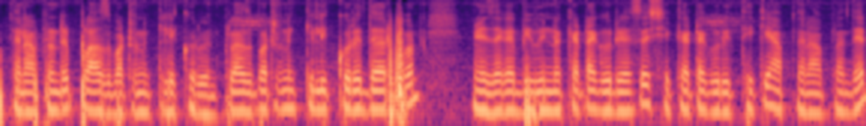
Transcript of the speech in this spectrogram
আপনারা আপনাদের প্লাস বাটনে ক্লিক করবেন। প্লাস বাটনে ক্লিক করে দেওয়ার পর এই জায়গায় বিভিন্ন ক্যাটাগরি আছে, সেই ক্যাটাগরি থেকে আপনারা আপনাদের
